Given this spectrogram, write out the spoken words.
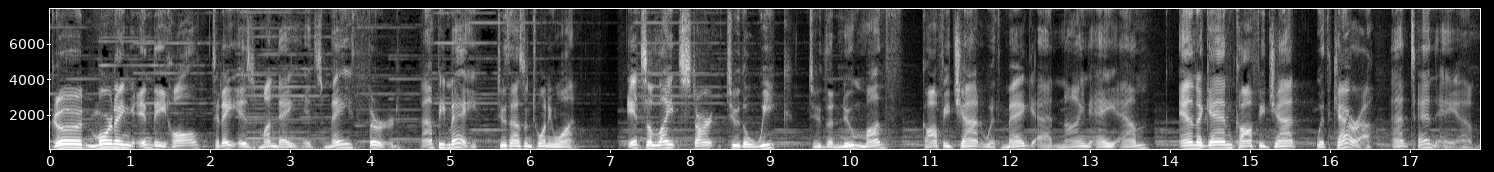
Good morning, Indy Hall. Today is Monday. It's May 3rd. Happy May 2021. It's a light start to the week, to the new month. Coffee chat with Meg at 9 a.m. And again, coffee chat with Kara at 10 a.m.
